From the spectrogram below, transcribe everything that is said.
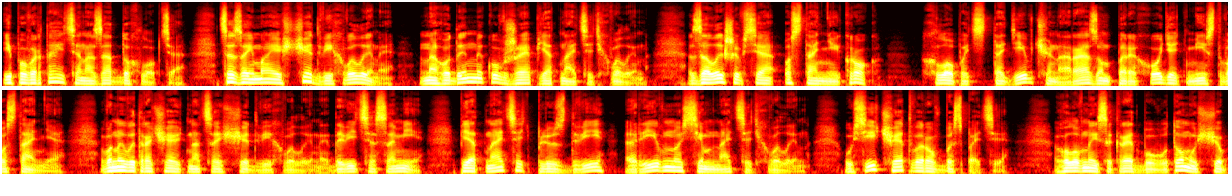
і повертається назад до хлопця. Це займає ще дві хвилини. На годиннику вже 15 хвилин. Залишився останній крок. Хлопець та дівчина разом переходять міст востаннє. Вони витрачають на це ще дві хвилини. Дивіться самі: 15 плюс 2 рівно 17 хвилин. Усі четверо в безпеці. Головний секрет був у тому, щоб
